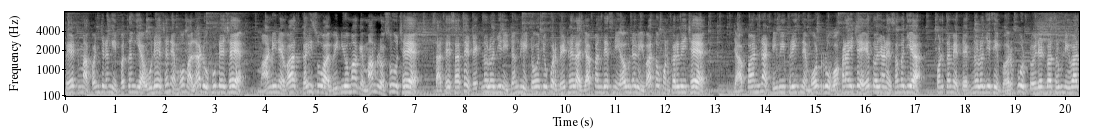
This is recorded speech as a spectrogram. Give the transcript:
પેટમાં પંચરંગી પતંગિયા ઉડે છે ને મોંમાં લાડુ ફૂટે છે. માંડીને વાત કરીશું આ વિડીયોમાં કે મામલો શું છે? સાથે સાથે ટેકનોલોજીની ટંગલી ટોચ ઉપર બેઠેલા જાપાન દેશની અવનવી વાતો પણ કરવી છે. જાપાનના ટીવી ફ્રીજને મોટરું વખણાય છે એ તો જાણે સમજ્યા. પણ તમે ટેકનોલોજીથી ભરપૂર ટોયલેટ બાથરૂમની વાત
